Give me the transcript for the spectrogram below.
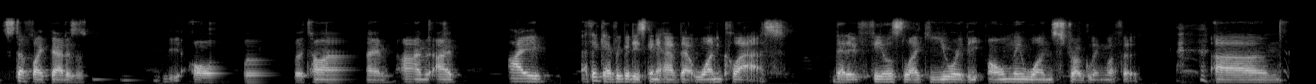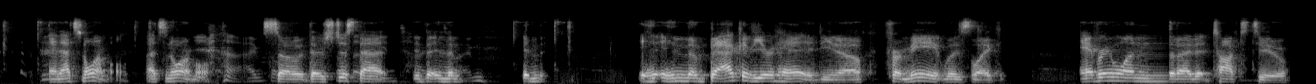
stuff like that is all the time. I'm, I, I, I think everybody's going to have that one class that it feels like you are the only one struggling with it, um, and that's normal. That's normal. Yeah, So there's just that entire in the time. in in the back of your head, you know. For me, it was like everyone that I talked to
